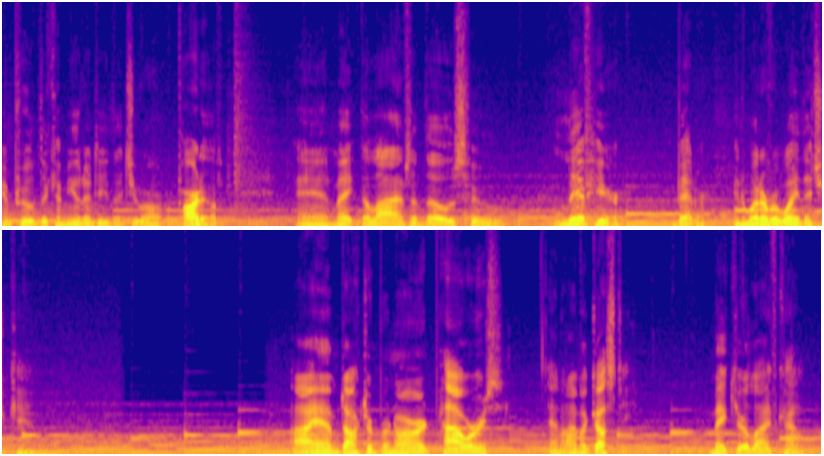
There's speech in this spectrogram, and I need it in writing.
improve the community that you are a part of and make the lives of those who live here better in whatever way that you can. I am Dr. Bernard Powers, and I'm a Gusty. Make your life count.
